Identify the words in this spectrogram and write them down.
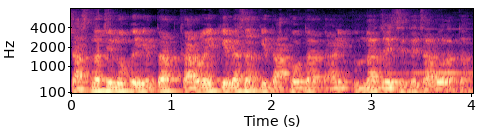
शासनाची लोक येतात कारवाई केल्यासारखी दाखवतात आणि पुन्हा जैसे ते चालू राहतं.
